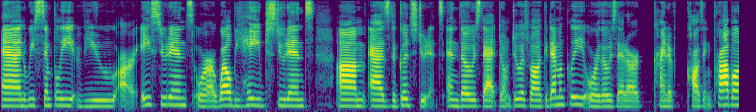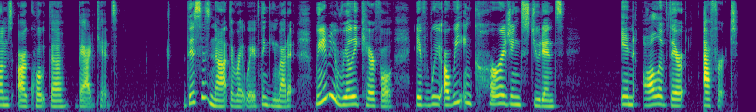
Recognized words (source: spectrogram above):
and we simply view our A students or our well behaved students um, as the good students, and those that don't do as well academically or those that are kind of causing problems are, quote, the bad kids this is not the right way of thinking about it. We need to be really careful if we are we encouraging students in all of their effort.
